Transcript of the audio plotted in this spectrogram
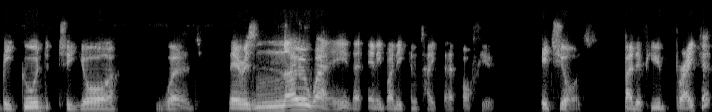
Be good to your word. There is no way that anybody can take that off you. It's yours. But if you break it,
